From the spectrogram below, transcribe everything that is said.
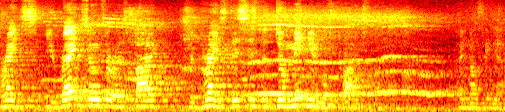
grace. He reigns over us by the grace. This is the dominion of Christ and nothing else.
